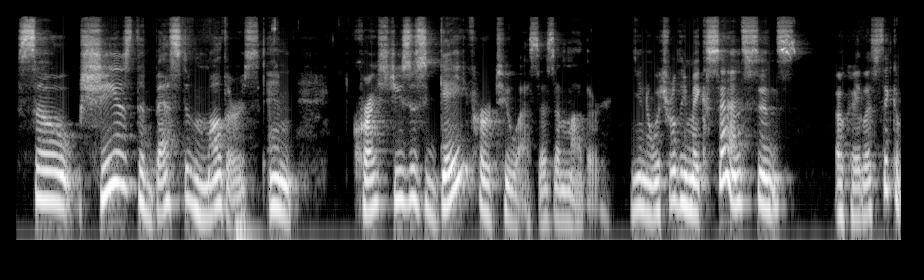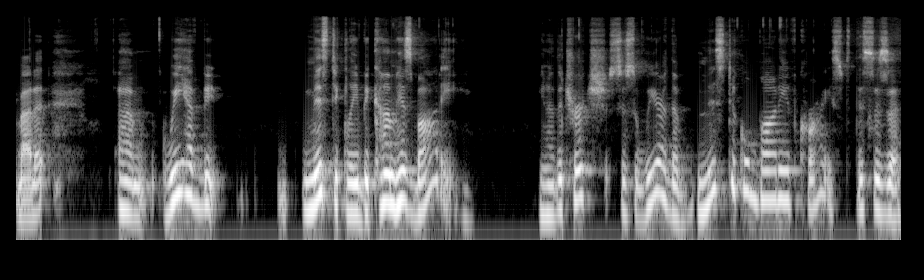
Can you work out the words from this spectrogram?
So she is the best of mothers, and Christ Jesus gave her to us as a mother, you know, which really makes sense since, okay, let's think about it. Um, we have be- mystically become his body. You know, the church says we are the mystical body of Christ. This is a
